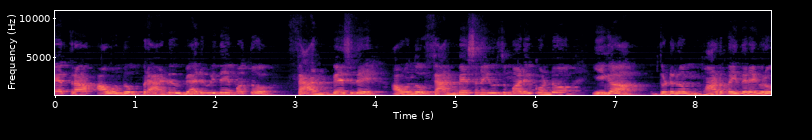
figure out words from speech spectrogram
I ಹತ್ರ ಆ ಒಂದು ಬ್ರ್ಯಾಂಡ್ ವ್ಯಾಲ್ಯೂ ಇದೆ ಮತ್ತು ಫ್ಯಾನ್ ಬೇಸ್ ಇದೆ. ಆ ಒಂದು ಫ್ಯಾನ್ ಬೇಸ್ ಅನ್ನು ಯೂಸ್ ಮಾಡಿಕೊಂಡು ಈಗ ದುಡ್ಡನ್ನು ಮಾಡ್ತಾ ಇದ್ದಾರೆ ಇವರು.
